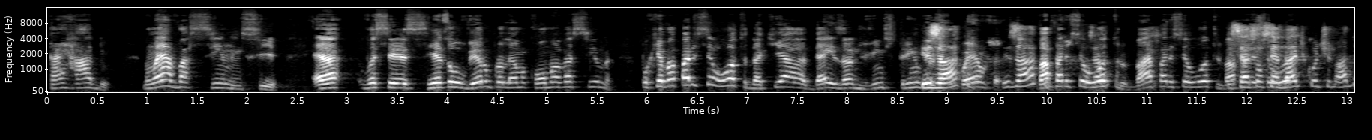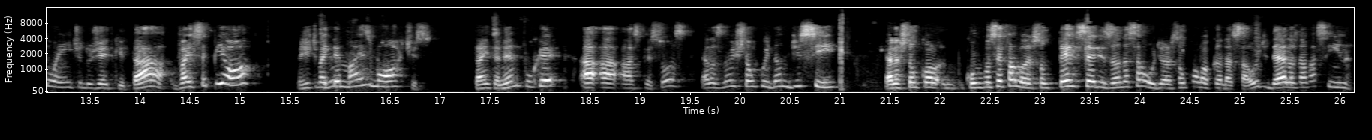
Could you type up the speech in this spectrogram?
tá errado. Não é a vacina em si, é você resolver um problema com uma vacina. Porque vai aparecer outro daqui a 10 anos, 20, 30, exato, 50. Exato. Vai aparecer exato. outro, vai aparecer outro. Vai e se a sociedade outro. continuar doente do jeito que tá, vai ser pior. A gente vai Sim. ter mais mortes. Tá entendendo? Porque a, a, as pessoas, elas não estão cuidando de si. Elas estão, como você falou, elas estão terceirizando a saúde. Elas estão colocando a saúde delas na vacina.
